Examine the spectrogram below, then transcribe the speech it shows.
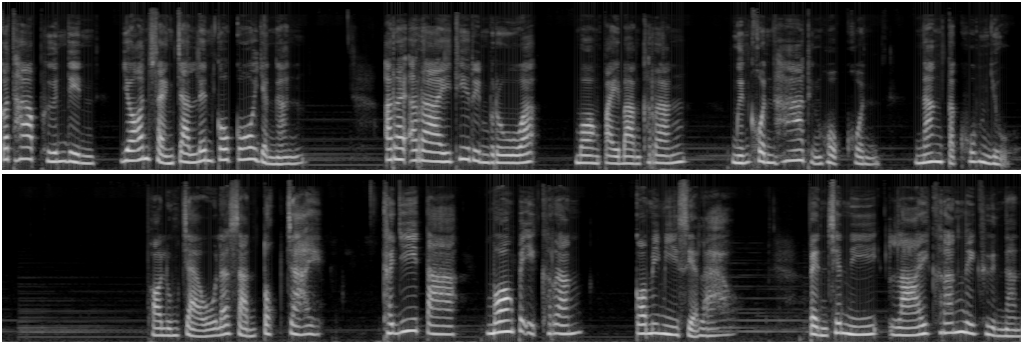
ก็ทาบพื้นดินย้อนแสงจันทร์เล่นโกโก้อย่างนั้น อะไรอะไรที่ริมรั้ว มองไปบางครั้ง เหมือนคนห้าถึงหกคน นั่งตะคุ่มอยู่ พอลุงแจ๋วและสันตกใจ ขยี้ตามองไปอีกครั้ง ก็ไม่มีเสียแล้ว เป็นเช่นนี้หลายครั้งในคืนนั้น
